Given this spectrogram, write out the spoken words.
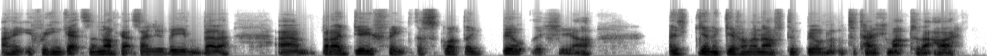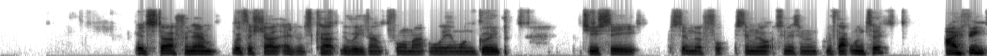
I think if we can get to the knockout stage, it'd be even better. Um, but I do think the squad they built this year is going to give them enough to build them to take them up to that high. Good stuff. And then with the Charlotte Edwards Cup, the revamped format, all in one group, do you see similar similar optimism with that one too? I think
